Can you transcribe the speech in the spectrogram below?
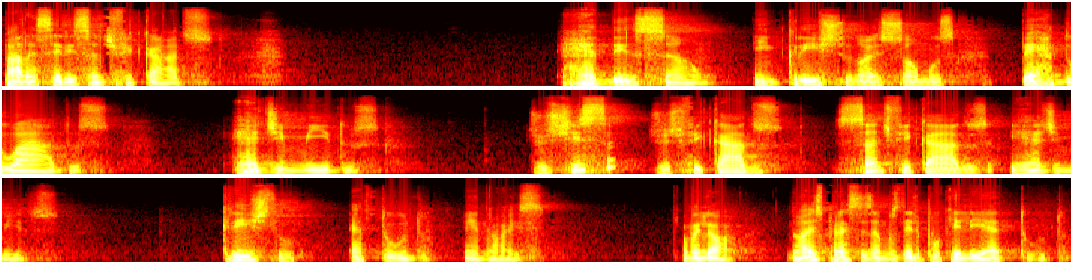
para serem santificados. Redenção. Em Cristo nós somos perdoados, redimidos. Justiça, justificados, santificados e redimidos. Cristo é tudo em nós. Ou melhor, Nós precisamos dele porque ele é tudo.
